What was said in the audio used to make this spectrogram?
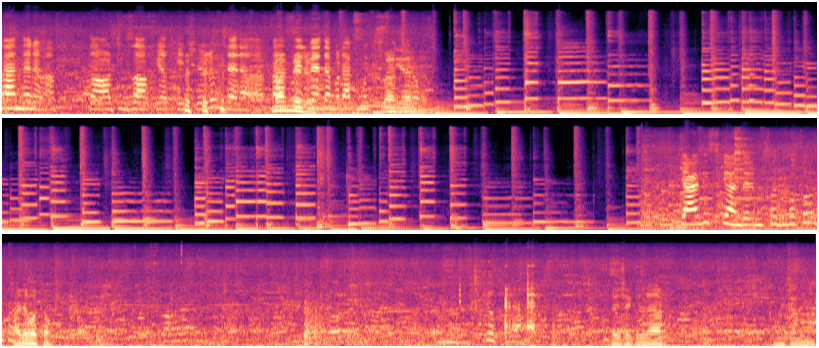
Ben denemem. Daha artık zafiyet geçiyorum. Denemem. Ben, Ben deniyorum. zirvede bırakmak Ben istiyorum. deniyorum. Geldi İskender'imiz. Hadi bakalım. Hadi bakalım. Çok güzel. Teşekkürler. Mükemmel.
